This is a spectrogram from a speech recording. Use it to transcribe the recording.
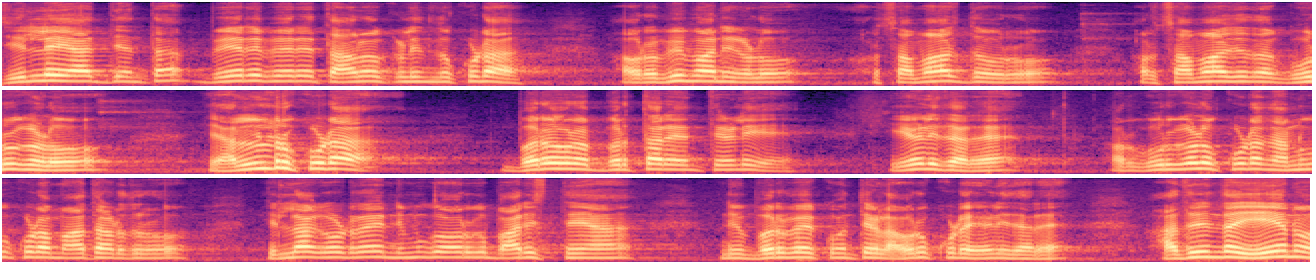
ಜಿಲ್ಲೆಯಾದ್ಯಂತ ಬೇರೆ ಬೇರೆ ತಾಲೂಕುಗಳಿಂದ ಕೂಡ ಅವ್ರ ಅಭಿಮಾನಿಗಳು, ಅವ್ರ ಸಮಾಜದವರು, ಅವ್ರ ಸಮಾಜದ ಗುರುಗಳು ಎಲ್ಲರೂ ಕೂಡ ಬರೋರು ಬರ್ತಾರೆ ಅಂತೇಳಿ ಹೇಳಿದ್ದಾರೆ. ಅವ್ರ ಗುರುಗಳು ಕೂಡ ನನಗೂ ಕೂಡ ಮಾತಾಡಿದ್ರು, ಇಲ್ಲ ಗೌಡ್ರೆ, ನಿಮಗೂ ಅವ್ರಿಗೂ ಭಾರಿ ಸ್ನೇಹ, ನೀವು ಬರಬೇಕು ಅಂತೇಳಿ ಅವರು ಕೂಡ ಹೇಳಿದ್ದಾರೆ. ಅದರಿಂದ ಏನು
